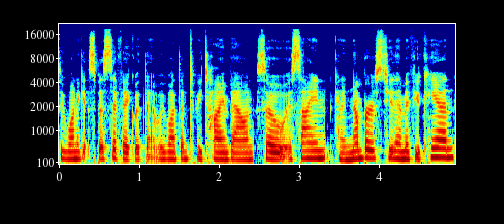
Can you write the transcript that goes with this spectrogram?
We want to get specific with them. We want them to be time bound. So assign kind of numbers to them if you can,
